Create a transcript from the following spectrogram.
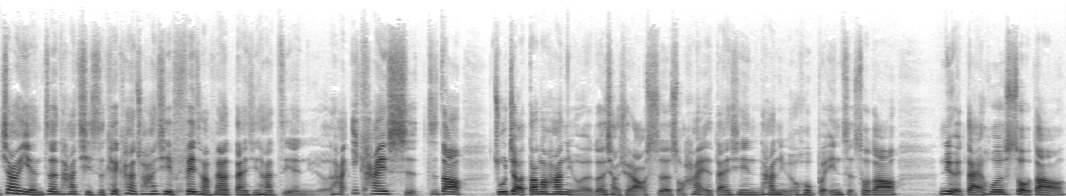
像严正，他其实可以看得出，他其实非常非常担心他自己的女儿。他一开始知道主角当到他女儿的小学老师的时候，他也担心他女儿会不会因此受到虐待或者受到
